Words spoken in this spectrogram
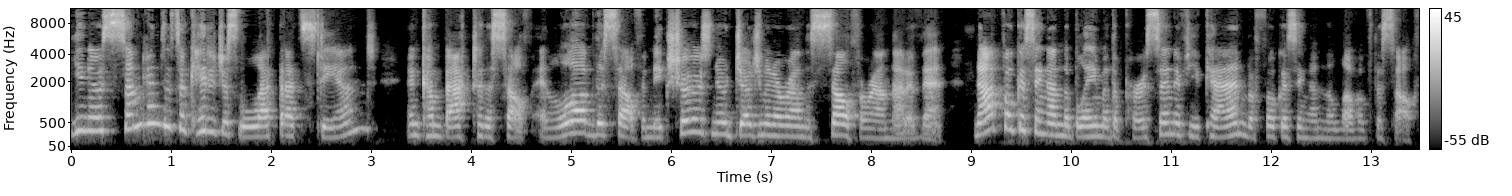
you know, sometimes it's okay to just let that stand and come back to the self and love the self and make sure there's no judgment around the self around that event. Not focusing on the blame of the person if you can, but focusing on the love of the self.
